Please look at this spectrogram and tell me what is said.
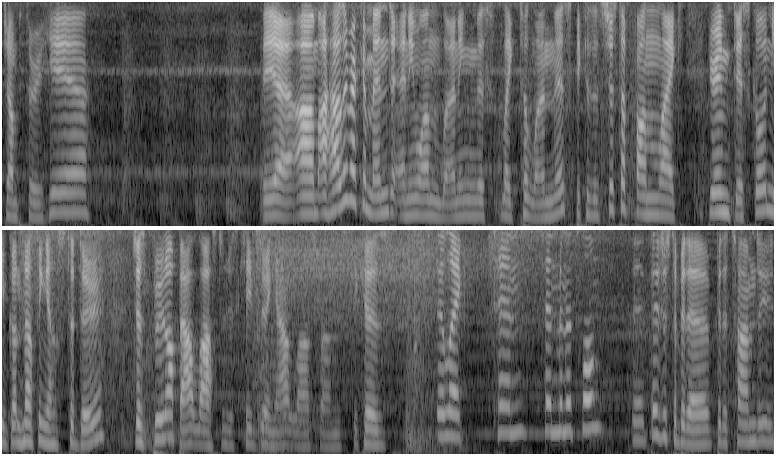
jump through here. But yeah, um, I highly recommend anyone learning this, like, to learn this because it's just a fun, like, if you're in Discord and you've got nothing else to do, just boot up Outlast and just keep doing Outlast runs because they're like 10, 10 minutes long. They're, they're just a bit of bit of time to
